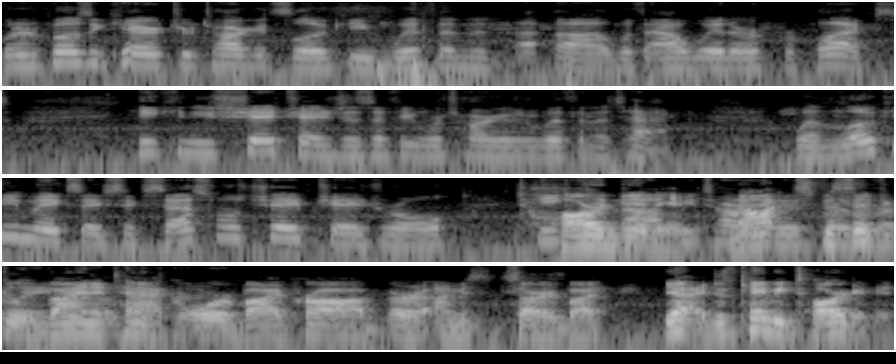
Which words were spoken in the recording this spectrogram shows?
When an opposing character targets Loki with an uh, uh, with outwit or perplex, he can use shape change as if he were targeted with an attack. When Loki makes a successful shape change roll, he be Targeted, targeted not specifically by an remainder of the attack or by prob, or I'm sorry, by yeah, it just can't be targeted.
